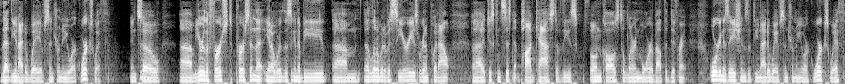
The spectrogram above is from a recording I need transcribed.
that the United Way of Central New York works with. And so mm-hmm. um, you're the first person that, you know, this is going to be um, a little bit of a series. We're going to put out uh, just consistent podcast of these phone calls to learn more about the different organizations that the United Way of Central New York works with.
